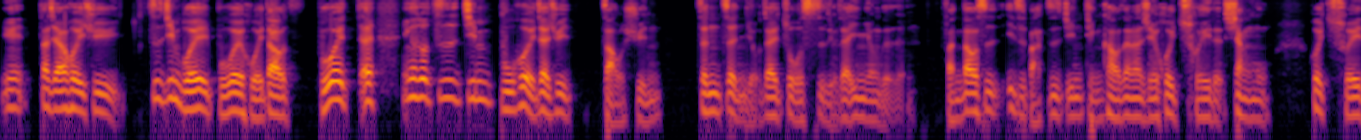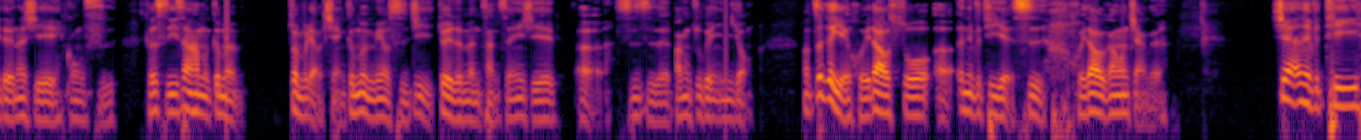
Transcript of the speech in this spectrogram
因为大家会去资金不会不会回到。不会，哎、应该说资金不会再去找寻真正有在做事、有在应用的人，反倒是一直把资金停靠在那些会吹的项目、会吹的那些公司。可实际上，他们根本赚不了钱，根本没有实际对人们产生一些呃实质的帮助跟应用。好，这个也回到说，呃，NFT 也是回到我刚刚讲的，现在 NFT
